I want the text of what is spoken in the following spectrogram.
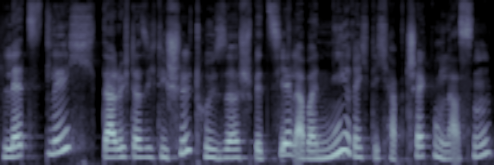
Letztlich, dadurch, dass ich die Schilddrüse speziell aber nie richtig habe checken lassen,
